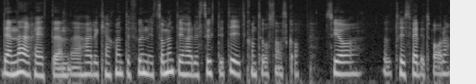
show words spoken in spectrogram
den närheten hade kanske inte funnits om inte jag hade suttit i ett kontorslandskap. Så jag trivs väldigt bra där.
